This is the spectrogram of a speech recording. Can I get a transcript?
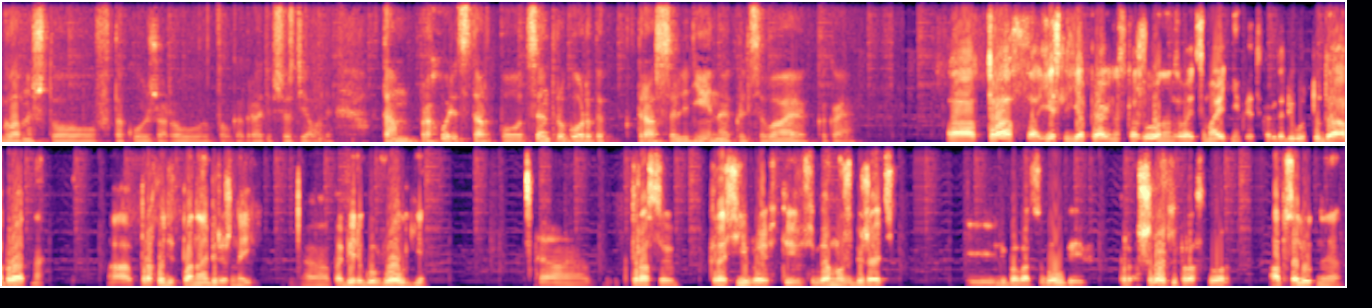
главное, что в такую жару в Волгограде все сделали. Там проходит старт по центру города. Трасса линейная, кольцевая, какая? А, трасса, если я правильно скажу, она называется Маятник. Это когда бегут туда-обратно. А, проходит по набережной, а, по берегу Волги. А, трасса красивая, ты всегда можешь бежать и любоваться Волгой. Широкий простор, абсолютная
